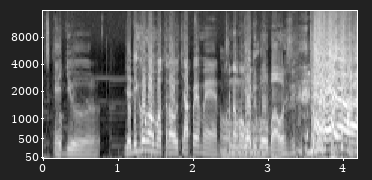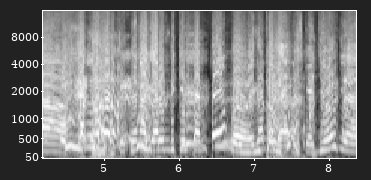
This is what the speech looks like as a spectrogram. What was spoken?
schedule. Jadi gua nggak mau terlalu capek men. Oh. Kenapa gue dibawa-bawa sih? Ya, kan lu kan yang ngajarin bikin timetable ya kan ada schedule-nya.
